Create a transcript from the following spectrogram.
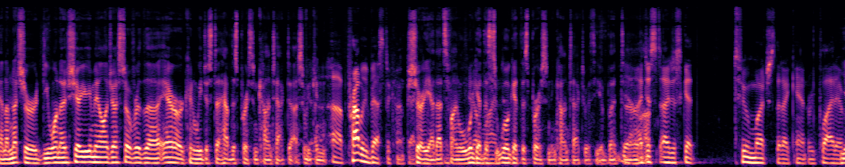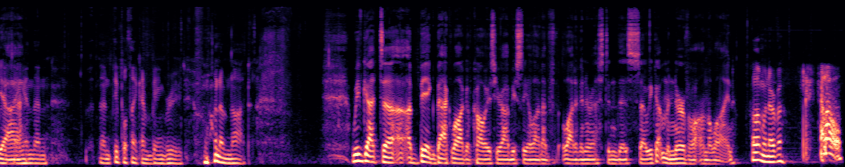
And I'm not sure, do you want to share your email address over the air, or can we just uh, have this person contact us? So we can uh, probably best to contact. Sure, yeah, that's fine. Well, we'll get this. Mind. We'll get this person in contact with you. But yeah, uh, I just I just get too much that I can't reply to everything, yeah, I, and then then people think I'm being rude when I'm not. We've got uh, a big backlog of callers here. Obviously, a lot of a lot of interest in this. Uh, we've got Minerva on the line. Hello, Minerva. Hello.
